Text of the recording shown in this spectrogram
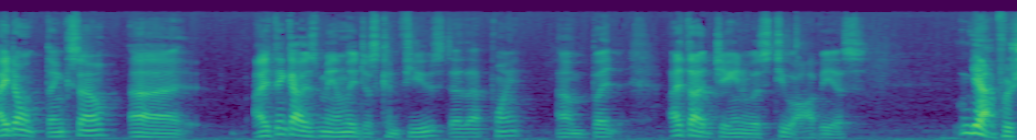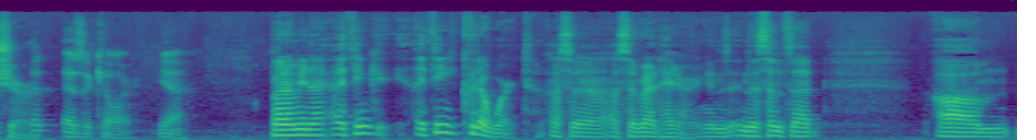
I don't think so. Uh, I think I was mainly just confused at that point. Um, but I thought Jane was too obvious Yeah, for sure. as a killer. Yeah. But I mean, I, I think I think it could have worked as a as a red herring in in the sense that um,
